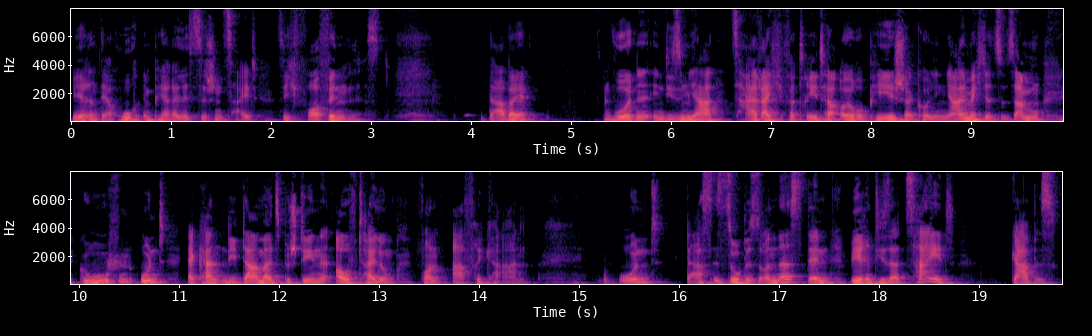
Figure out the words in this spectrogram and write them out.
während der hochimperialistischen Zeit sich vorfinden lässt. Dabei wurden in diesem Jahr zahlreiche Vertreter europäischer Kolonialmächte zusammengerufen und erkannten die damals bestehende Aufteilung von Afrika an. Und das ist so besonders, denn während dieser Zeit gab es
